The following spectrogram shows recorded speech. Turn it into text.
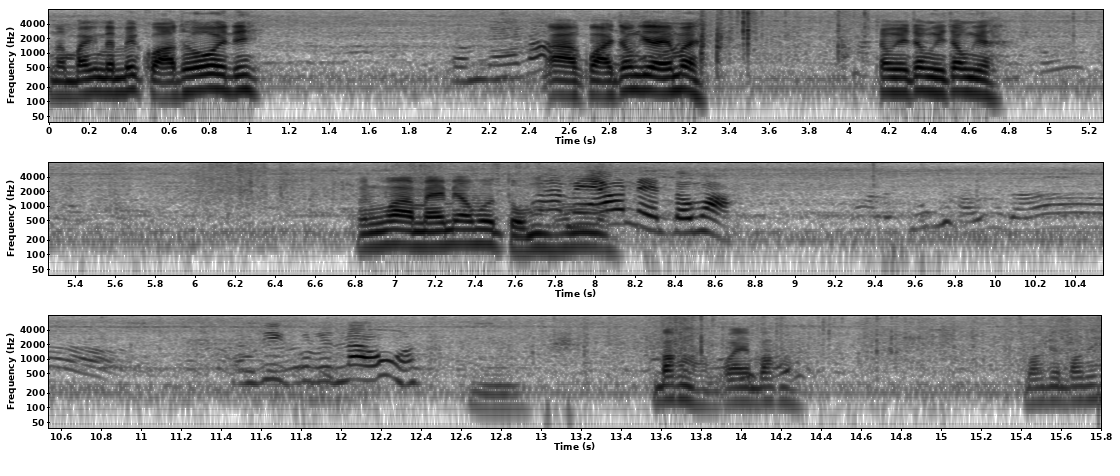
làm bánh là mấy quả thôi đi à quả trong kia em ơi trong kia trong kia trong kia còn ngoài mẹ mèo mua mẹ ao này tụm à? Lên đâu hả? bóc nào quay bóc nào. bóc đi bóc đi.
